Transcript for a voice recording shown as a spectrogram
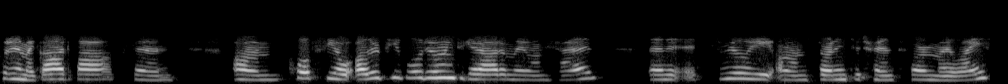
put it in my God box, and um, cold see how other people are doing to get out of my own head and it's really um, starting to transform my life.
